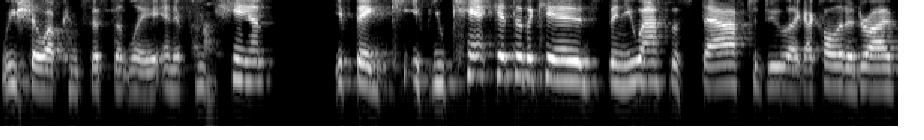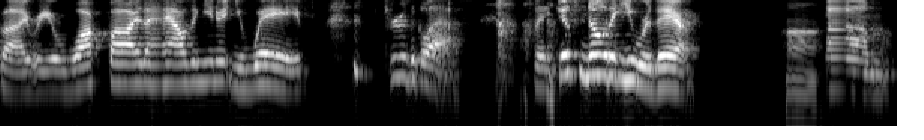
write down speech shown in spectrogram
We show up consistently and if you can't if they if you can't get to the kids then you ask the staff to do like i call it a drive by where you walk by the housing unit and you wave through the glass. So they just know that you were there. Huh. um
